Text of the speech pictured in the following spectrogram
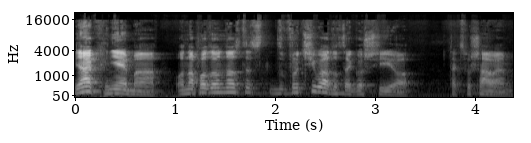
Jak nie ma? Ona podobno zdes- wróciła do tego Shio. Tak słyszałem.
